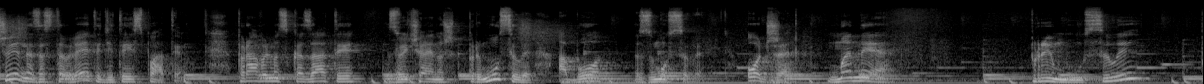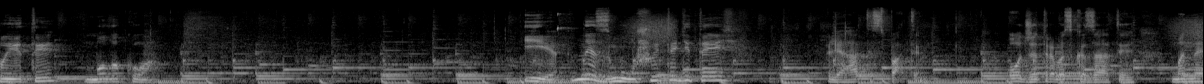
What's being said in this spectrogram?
чи не заставляєте дітей спати? Правильно сказати, звичайно ж, примусили або змусили. Отже, мене примусили пити молоко. І не змушуйте дітей лягати спати. Отже, треба сказати, мене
